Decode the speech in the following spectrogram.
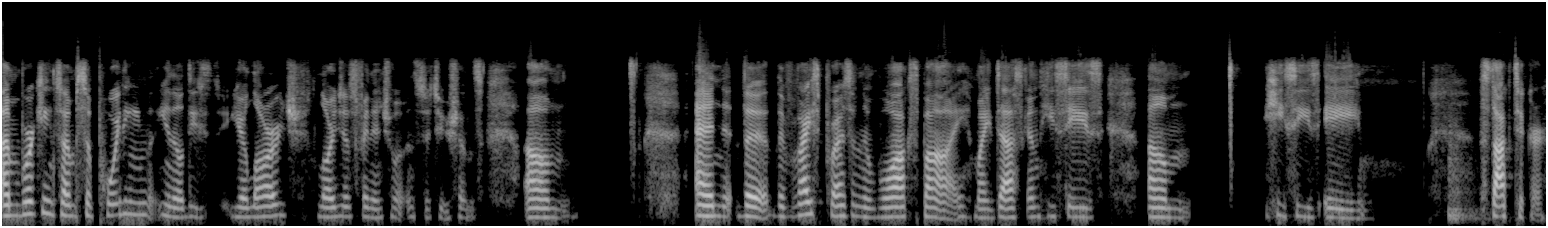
I'm working, so I'm supporting, you know, these your large, largest financial institutions. Um, and the the vice president walks by my desk and he sees, um, he sees a stock ticker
